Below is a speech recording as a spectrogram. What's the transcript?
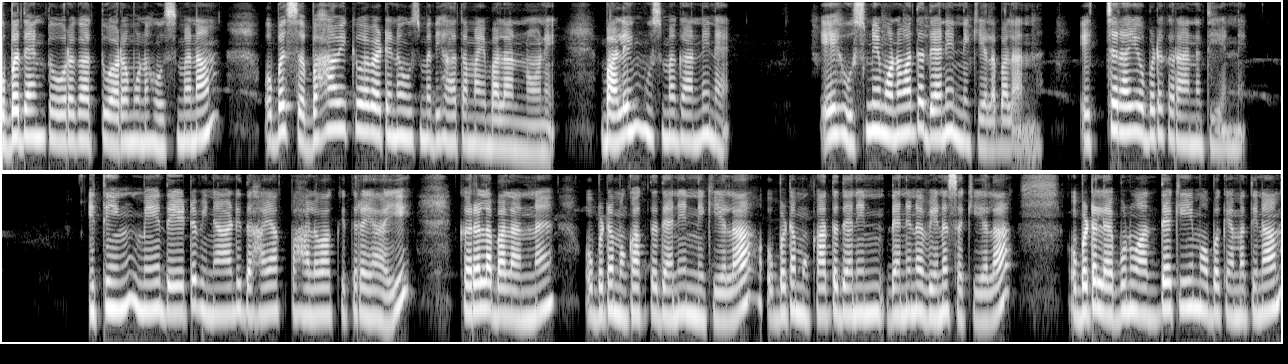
ඔබ දැන් තෝරගත්තු අරමුණ හුස්ම නම් ඔබ ස්වභාවිකව වැටෙන හුස්ම දිහා තමයි බලන්න ඕනේ. බලෙන් හුස්ම ගන්නෙ නෑ. ඒ හුස්මේ මොනවද දැනෙන්නේ කියලා බලන්න. එච්චරයි ඔබට කරන්න තියෙන්නේ. ඉතින් මේ දේට විනාඩි 10ක් 15ක් විතර යයි කරලා බලන්න ඔබට මොකක්ද දැනෙන්නේ කියලා ඔබට මොකක්ද දැනෙන වෙනස කියලා ඔබට ලැබුණු අත්දැකීම ඔබ කැමතිනම්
